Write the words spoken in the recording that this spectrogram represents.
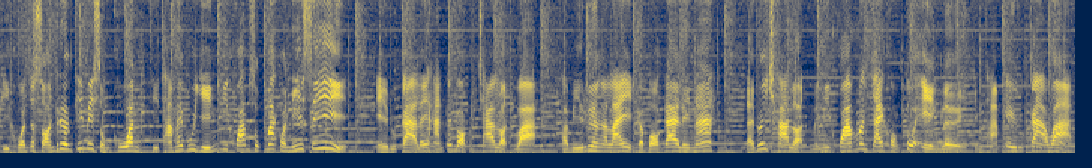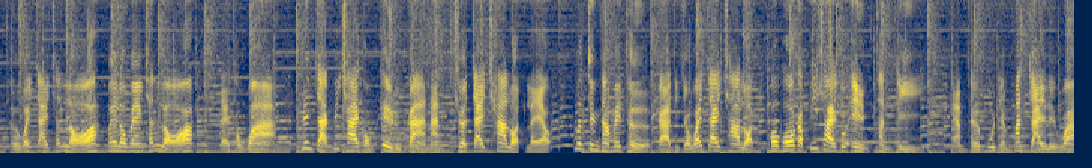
พี่ควรจะสอนเรื่องที่ไม่สมควรที่ทำให้ผู้หญิงมีความสุขมากกว่านี้สิเอรูกาเลยหันไปบอกกับชาร์ลอตว่า ถ้ามีเรื่องอะไรก็บอกได้เลยนะ แต่ด้วยชาร์ลอตไม่มีความมั่นใจของตัวเองเลย จึงถามเอรูกาว่า เธอไว้ใจฉันหรอ ไม่ระแวงฉันหรอ แต่ทว่า เนื่องจากพี่ชายของเอรูกานั้นเชื่อใจชาร์ลอตแล้ว มันจึงทำให้เธอกล้าที่จะไว้ใจชาร์ลอตพอๆกับพี่ชายตัวเองทันทีแถมเธอพูดอย่างมั่นใจเลยว่า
